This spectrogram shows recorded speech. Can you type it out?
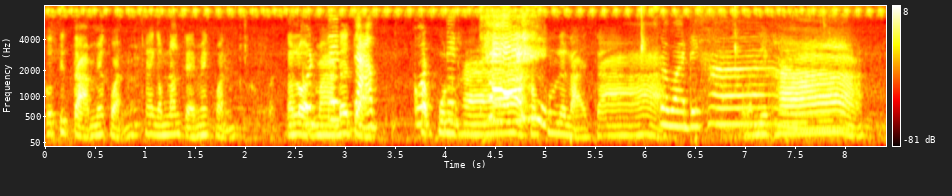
กดติดตามแม่ขวัญให้กำลังใจแม่ขวัญตลอดมาเด้อจ้ะขอบคุณค่ะขอบคุณหลาย ๆ จ้า สวัสดีค่ะ สวัสดีค่ะ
